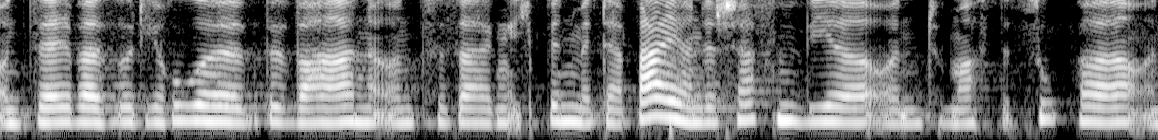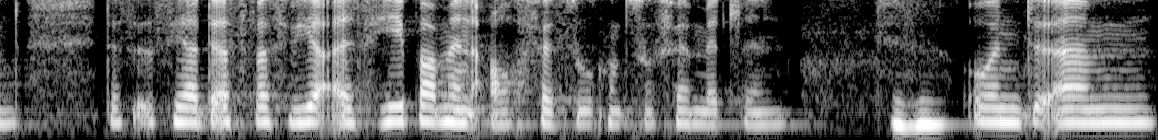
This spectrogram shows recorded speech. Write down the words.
und selber so die Ruhe bewahren und zu sagen, ich bin mit dabei und das schaffen wir und du machst es super. Und das ist ja das, was wir als Hebammen auch versuchen zu vermitteln. Mhm. Und ähm,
